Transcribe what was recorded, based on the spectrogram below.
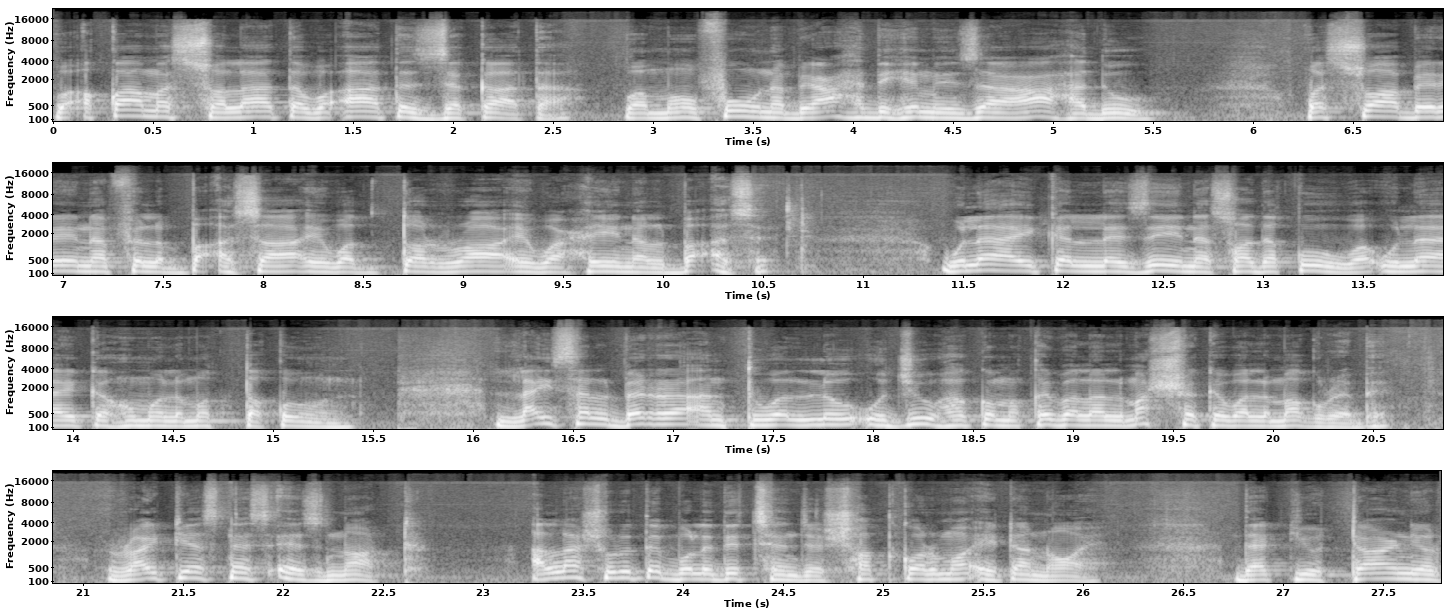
وأقام الصلاة وآتى الزكاة وموفون بعهدهم إذا عاهدوا. والصابرين في البأساء والضراء وحين البأس أولئك الذين صدقوا وأولئك هم المتقون ليس البر أن تولوا وجوهكم قبل المشرق والمغرب Righteousness is not আল্লাহ শুরুতে বলে দিচ্ছেন যে সৎকর্ম এটা নয় that you turn your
